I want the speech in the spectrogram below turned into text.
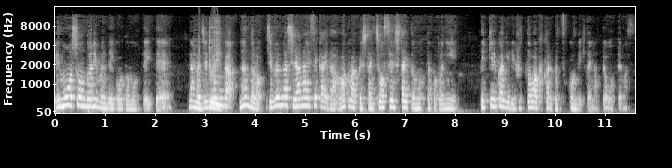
エモーションドリブンでいこうと思っていて、なんか自分が、うん、なんだろう、自分が知らない世界だ、ワクワクしたい、挑戦したいと思ったことに、できる限りフットワーク軽く突っ込んでいきたいなって思ってます。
